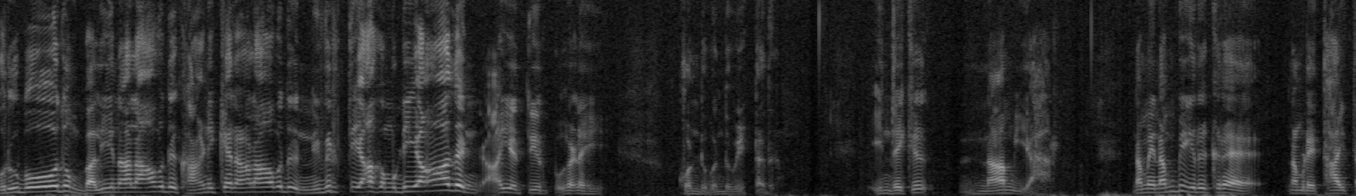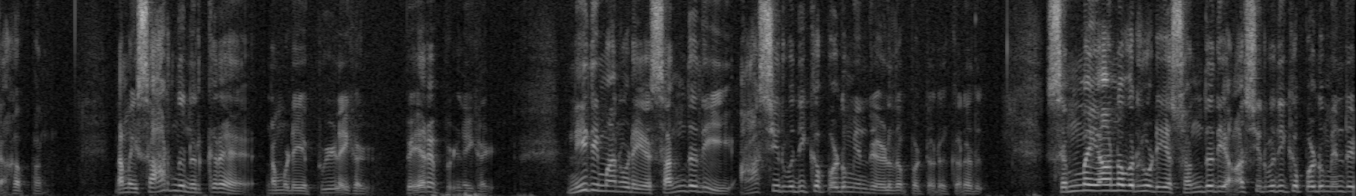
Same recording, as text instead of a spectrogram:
ஒருபோதும் பலியினாலாவது காணிக்கலாலாவது நிவிற்த்தியாக முடியாத நியாய தீர்ப்புகளை கொண்டு வந்து விட்டது. இன்றைக்கு நாம் யார்? நம்மை நம்பி இருக்கிற நம்முடைய தாய் தகப்பன் நம்மை சார்ந்து நிற்கிற நம்முடைய பிள்ளைகள் பேர பிள்ளைகள் நீதிமானுடைய சந்ததி ஆசீர்வதிக்கப்படும் என்று எழுதப்பட்டிருக்கிறது. செம்மையானவர்களுடைய சந்ததி ஆசீர்வதிக்கப்படும் என்று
